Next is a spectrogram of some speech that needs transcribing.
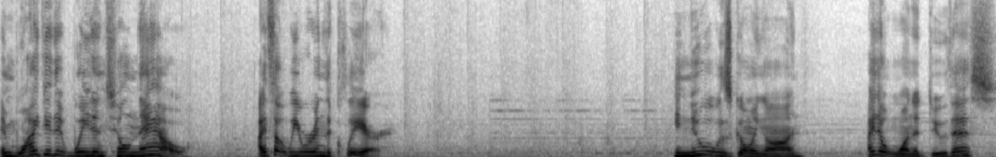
And why did it wait until now? I thought we were in the clear. He knew what was going on. I don't want to do this.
